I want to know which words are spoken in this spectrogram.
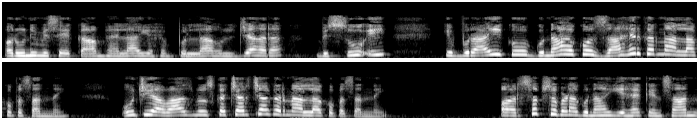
اور انہیں میں سے ایک کام ہے، لا یحب اللہ الجہر بسو کہ برائی کو، گناہ کو ظاہر کرنا اللہ کو پسند نہیں۔ اونچی آواز میں اس کا چرچا کرنا اللہ کو پسند نہیں۔ اور سب سے بڑا گناہ یہ ہے کہ انسان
